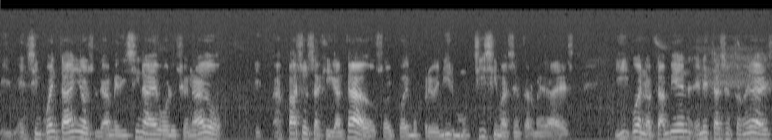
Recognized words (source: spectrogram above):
en 50 años la medicina ha evolucionado a pasos agigantados. Hoy podemos prevenir muchísimas enfermedades. Y bueno, también en estas enfermedades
